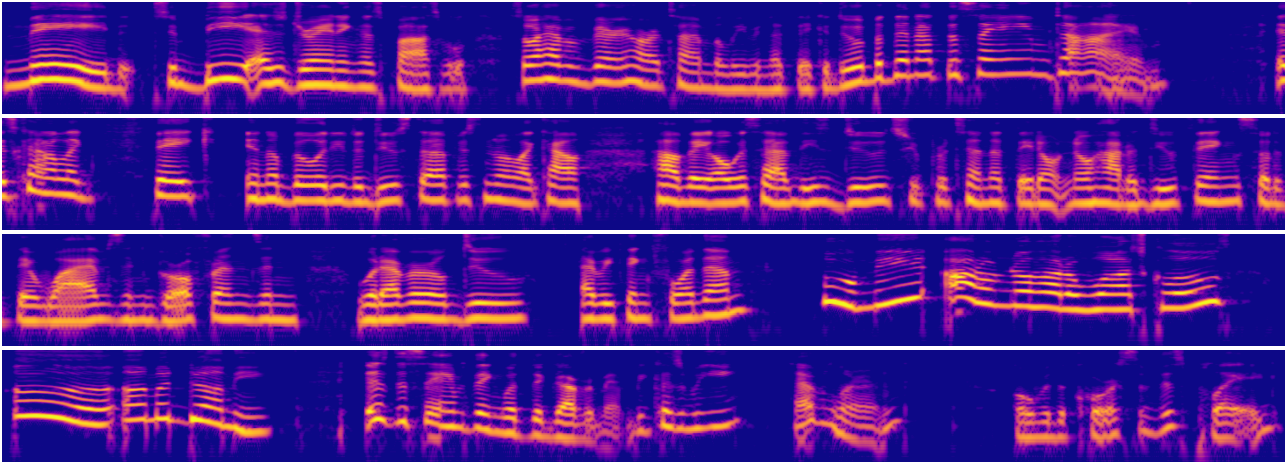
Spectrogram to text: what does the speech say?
made to be as draining as possible. So I have a very hard time believing that they could do it. But then at the same time, it's kind of like fake inability to do stuff. It's you know like how how they always have these dudes who pretend that they don't know how to do things so that their wives and girlfriends and whatever will do everything for them. Who, me? I don't know how to wash clothes. Uh, I'm a dummy. It's the same thing with the government because we have learned over the course of this plague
